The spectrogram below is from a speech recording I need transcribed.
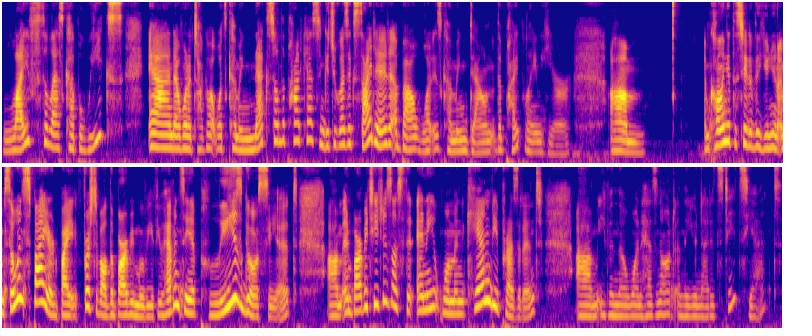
life the last couple weeks and I want to talk about what's coming next on the podcast and get you guys excited about what is coming down the pipeline here. Um, I'm calling it the State of the Union. I'm so inspired by, first of all, the Barbie movie. If you haven't seen it, please go see it. Um, and Barbie teaches us that any woman can be president, um, even though one has not in the United States yet.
